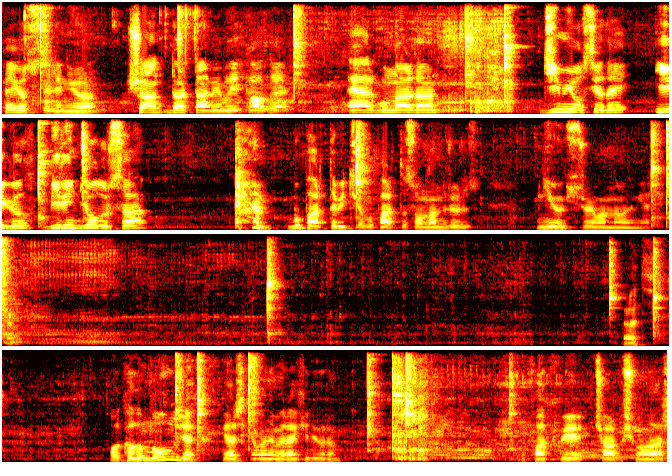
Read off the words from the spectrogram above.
Pegasus eleniyor. Şu an 4 tane Beyblade kaldı. Eğer bunlardan Jimios ya da Eagle birinci olursa bu partta bitiyor. Bu partta sonlandırıyoruz. Niye öksürüyorum anlamadım gerçekten. Evet. Bakalım ne olacak? Gerçekten ben de merak ediyorum. Ufak bir çarpışma var.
